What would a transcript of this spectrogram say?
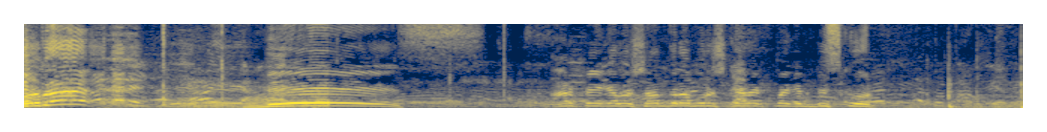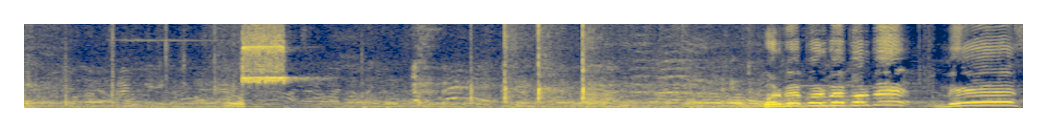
করবে আর পেয়ে গেল সান্ত্বনা পুরস্কার, এক প্যাকেট বিস্কুট পড়বে পড়বে পড়বে। মিস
